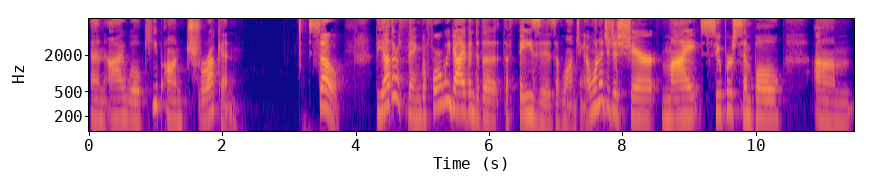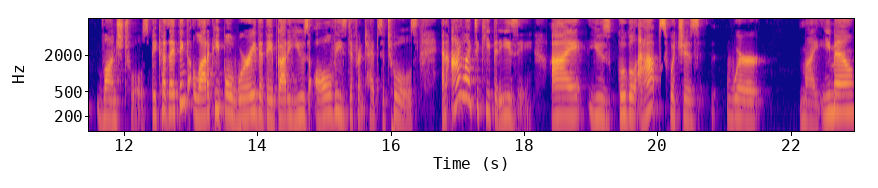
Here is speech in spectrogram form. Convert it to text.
And I will keep on trucking. So, the other thing, before we dive into the, the phases of launching, I wanted to just share my super simple um, launch tools because I think a lot of people worry that they've got to use all these different types of tools. And I like to keep it easy. I use Google Apps, which is where my email,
